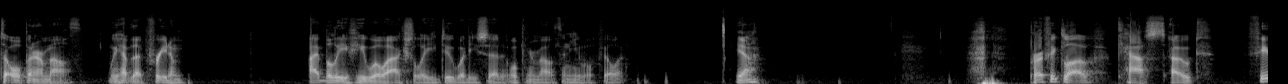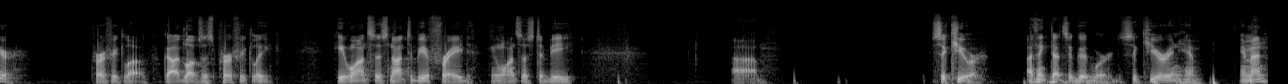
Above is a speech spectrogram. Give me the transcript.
to open our mouth, we have that freedom. I believe He will actually do what He said open your mouth and He will fill it. Yeah? Perfect love casts out fear. Perfect love. God loves us perfectly. He wants us not to be afraid, He wants us to be um, secure. I think that's a good word secure in Him. Amen?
